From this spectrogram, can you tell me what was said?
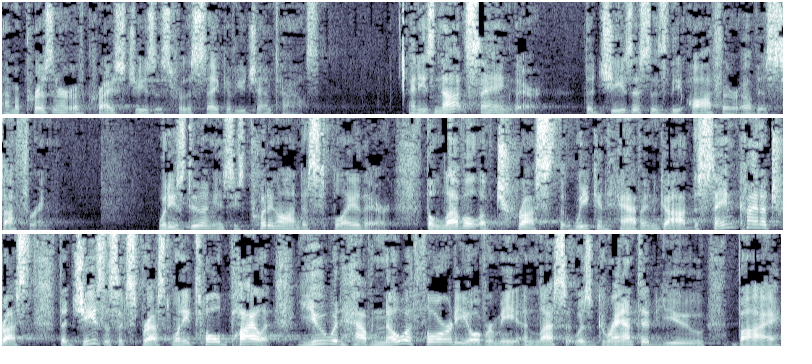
I'm a prisoner of Christ Jesus for the sake of you Gentiles. And he's not saying there that Jesus is the author of his suffering. What he's doing is he's putting on display there the level of trust that we can have in God. The same kind of trust that Jesus expressed when he told Pilate, you would have no authority over me unless it was granted you by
